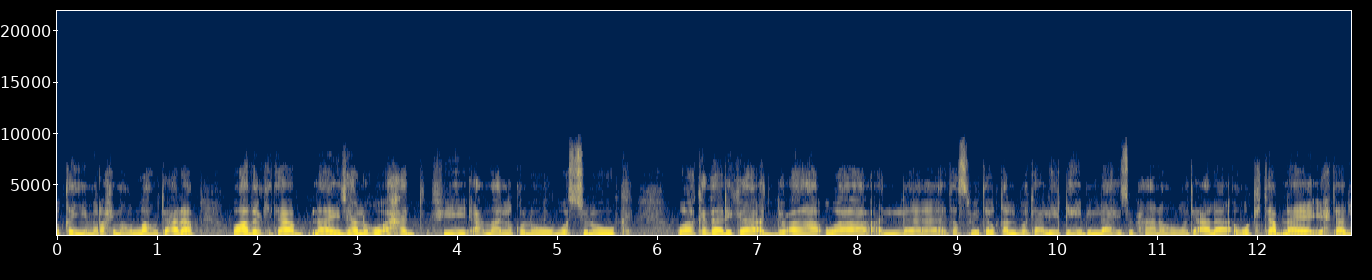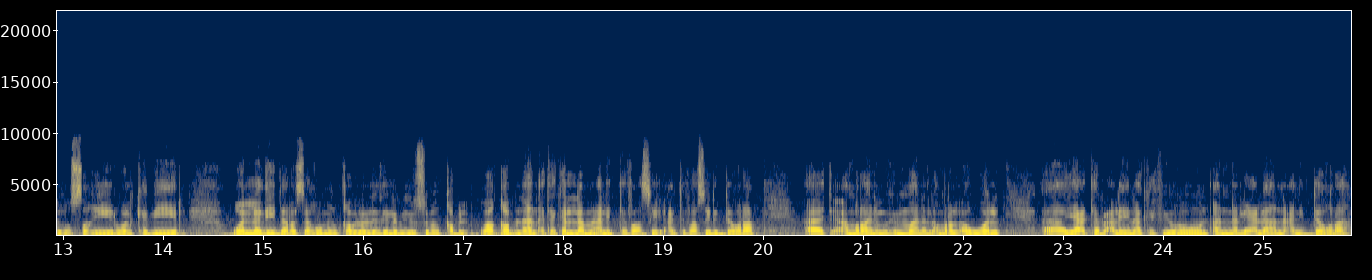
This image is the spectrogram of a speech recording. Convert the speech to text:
القيم رحمه الله تعالى. وهذا الكتاب لا يجهله أحد في أعمال القلوب والسلوك وكذلك الدعاء وتصفية القلب وتعليقه بالله سبحانه وتعالى. هو كتاب لا يحتاجه الصغير والكبير والذي درسه من قبل والذي لم يدرسه من قبل. وقبل أن أتكلم عن التفاصيل عن تفاصيل الدورة أمران مهمان. الأمر الأول يعتب علينا كثيرون أن الإعلان عن الدورة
